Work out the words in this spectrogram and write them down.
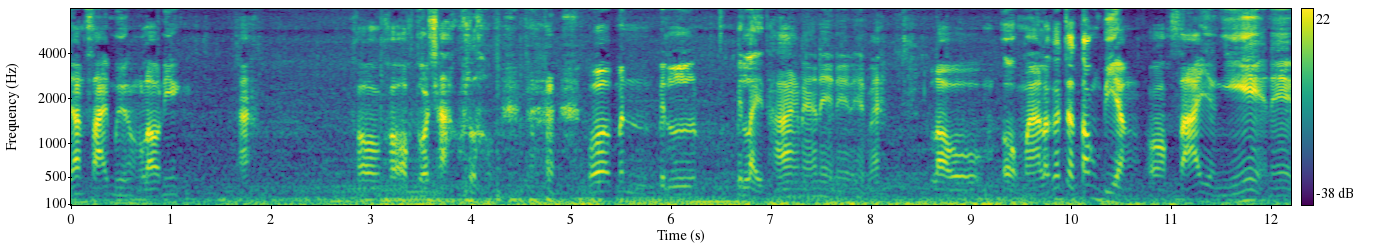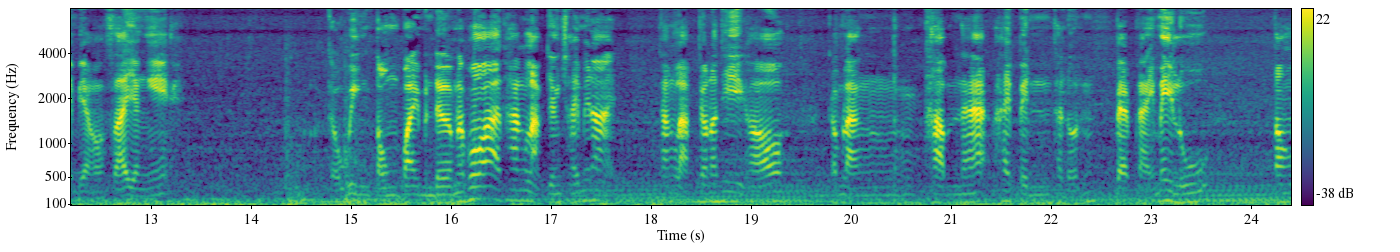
ด้านซ้ายมือของเรานี่อะเขาเขาออกตัวช้ากว่าเรา เพราะมันเป็นเป็นไหลทางนะเนี่ยเห็นไหมเราออกมาแล้วก็จะต้องเบี่ยงออกซ้ายอย่างนี้นี่เบี่ยงออกซ้ายอย่างนี้ ก็วิ่งตรงไปเหมือนเดิมนะเพราะว่าทางหลักยังใช้ไม่ได้ ทางหลักเจ้าหน้าที่เขากำลัง ทำนะฮะ ให้เป็นถนนแบบไหนไม่รู้ ต้อง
